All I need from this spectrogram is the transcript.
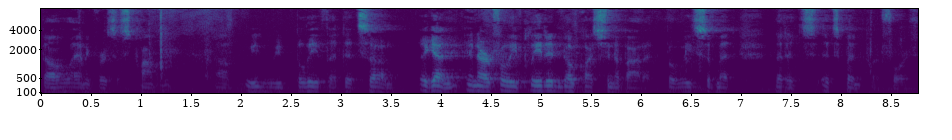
Bell Atlantic v. Twombly. Uh, we believe that it's, um, again, inartfully pleaded, no question about it, but we submit that it's been put forth.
